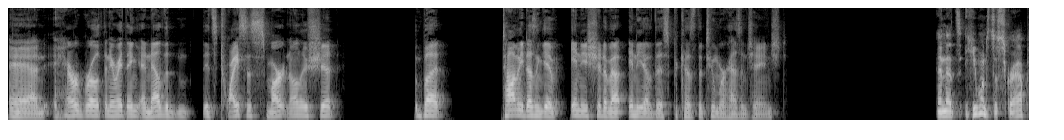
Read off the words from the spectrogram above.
and hair growth and everything, and now the it's twice as smart and all this shit. But Tommy doesn't give any shit about any of this because the tumor hasn't changed. And that's he wants to scrap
